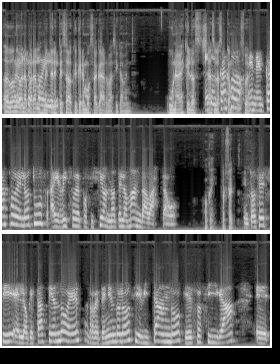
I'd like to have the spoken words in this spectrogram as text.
¿A dónde van a parar los metales pesados que queremos sacar, básicamente? Una vez que los, ya se los sacamos del suelo. En el caso de Lotus hay rizo de posición, no te lo manda vástago. Ok, perfecto. Entonces sí, lo que está haciendo es reteniéndolos y evitando que eso siga eh,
